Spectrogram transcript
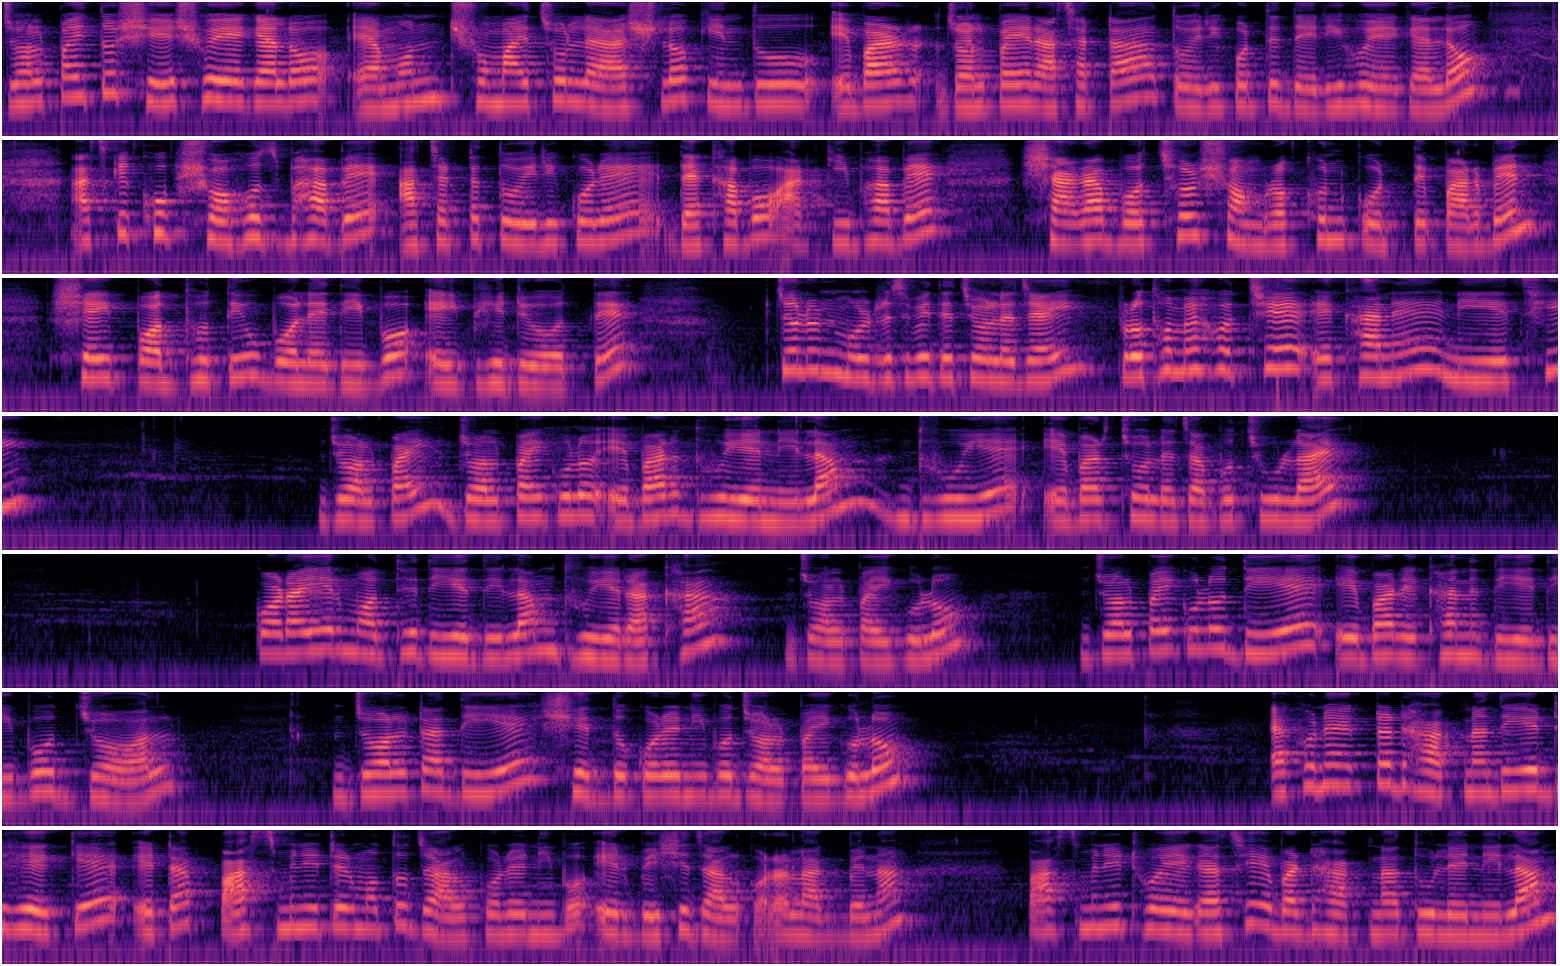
জলপাই তো শেষ হয়ে গেল, এমন সময় চলে আসলো, কিন্তু এবার জলপাইয়ের আচারটা তৈরি করতে দেরি হয়ে গেল। আজকে খুব সহজভাবে আচারটা তৈরি করে দেখাবো আর কীভাবে সারা বছর সংরক্ষণ করতে পারবেন সেই পদ্ধতিও বলে দিব এই ভিডিওতে। চলুন মূল রেসিপিতে চলে যাই। প্রথমে হচ্ছে এখানে নিয়েছি জলপাই, জলপাইগুলো এবার ধুয়ে নিলাম, ধুয়ে এবার চলে যাব চুলায়। কড়াইয়ের মধ্যে দিয়ে দিলাম ধুয়ে রাখা জলপাইগুলো। জলপাইগুলো দিয়ে এবার এখানে দিয়ে দিব জল। জলটা দিয়ে সেদ্ধ করে নিব জলপাইগুলো। এখন একটা ঢাকনা দিয়ে ঢেকে এটা পাঁচ মিনিটের মতো জাল করে নিব, এর বেশি জাল করা লাগবে না। পাঁচ মিনিট হয়ে গেছে, এবার ঢাকনা তুলে নিলাম।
